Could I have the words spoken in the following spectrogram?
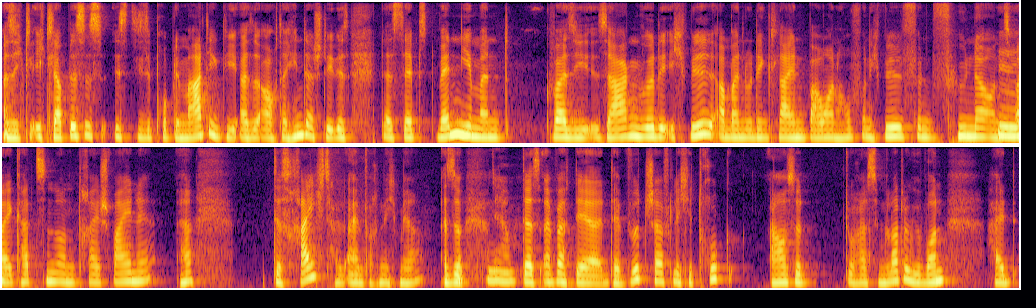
Also ich, ich glaube, das ist, ist diese Problematik, die also auch dahinter steht, ist, dass selbst wenn jemand quasi sagen würde, ich will aber nur den kleinen Bauernhof und ich will fünf Hühner und zwei Katzen und drei Schweine, ja, das reicht halt einfach nicht mehr. Also Ja. dass einfach der, der wirtschaftliche Druck, außer du hast im Lotto gewonnen, halt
